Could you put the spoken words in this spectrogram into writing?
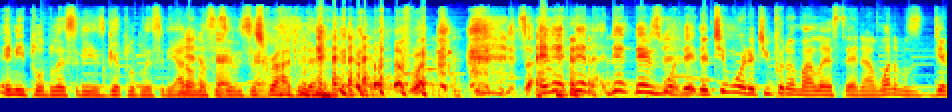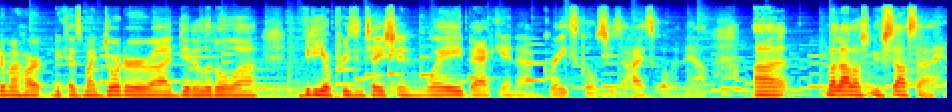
any publicity is good publicity. I don't no, necessarily fair, subscribe fair. to that. so and then, then, then there's one. There, there, are two more that you put on my list, and uh, one of them was dear to my heart because my daughter uh, did a little uh, video presentation way back in uh, grade school. She's a high schooler now uh, Malala Yousafzai.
